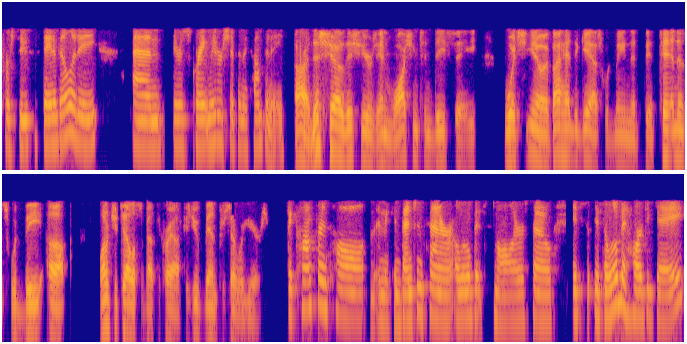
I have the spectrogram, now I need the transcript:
pursue sustainability and there's great leadership in the company. All right. This show this year is in Washington, D.C., which, you know, if I had to guess would mean that the attendance would be up. Why don't you tell us about the crowd? Because you've been for several years. The conference hall and the convention center a little bit smaller, so it's it's a little bit hard to gauge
